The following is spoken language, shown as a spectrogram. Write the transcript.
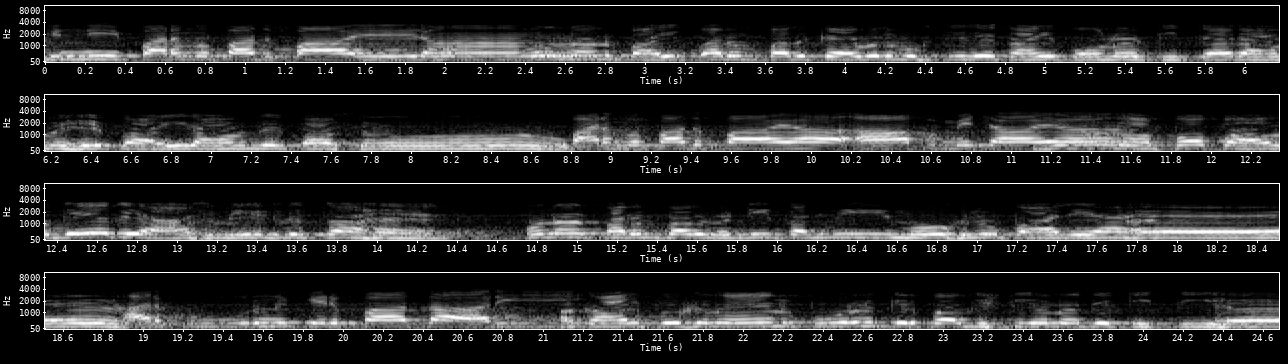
ਕਿੰਨੀ ਪਰਮ ਪਦ ਪਾਏ RAM ਉਹਨਾਂ ਨੂੰ ਭਾਈ ਪਰਮ ਪਦ ਕੇਵਲ ਮੁਕਤੀ ਦੇ ਤਾਂ ਹੀ ਪਾਉਣਾ ਕੀਤਾ ਰਾਮ। ਹੈ ਭਾਈ ਰਾਮ ਦੇ ਪਾਸੋਂ। ਪਰਮ ਪਦ ਪਾਇਆ ਆਪ ਜਿਨ੍ਹਾਂ ਮਿਟਾਇਆ ਨੇ ਆਪਾ ਭਾਵ ਦੇ ਅਧਿਆਸ ਮੇਟ ਦਿੱਤਾ ਹੈ। ਉਹਨਾਂ ਪਰਮ ਪਦ ਵੱਡੀ ਪਦਵੀ ਮੋਖ ਨੂੰ ਪਾ ਲਿਆ ਹੈ। ਹਰ ਪੂਰਨ ਕਿਰਪਾ ਧਾਰੀ। ਅਕਾਲ ਪੁਰਖ ਨੇ ਪੂਰਨ ਕਿਰਪਾ ਦ੍ਰਿਸ਼ਟੀ ਉਹਨਾਂ ਤੇ ਕੀਤੀ ਹੈ।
